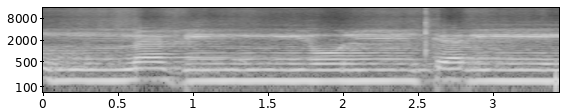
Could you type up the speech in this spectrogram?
النبي الكريم.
